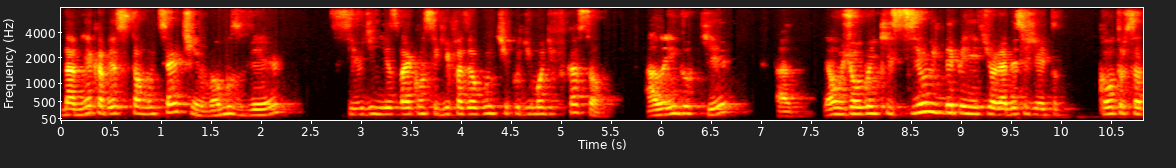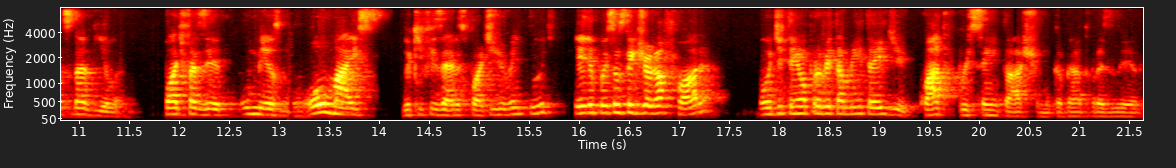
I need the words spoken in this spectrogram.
na minha cabeça está muito certinho. Vamos ver se o Diniz vai conseguir fazer algum tipo de modificação. Além do que, é um jogo em que se o Independente jogar desse jeito contra o Santos na Vila, pode fazer o mesmo ou mais do que fizeram Esporte e Juventude, e depois você tem que jogar fora, onde tem um aproveitamento aí de 4%, acho, no Campeonato Brasileiro,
